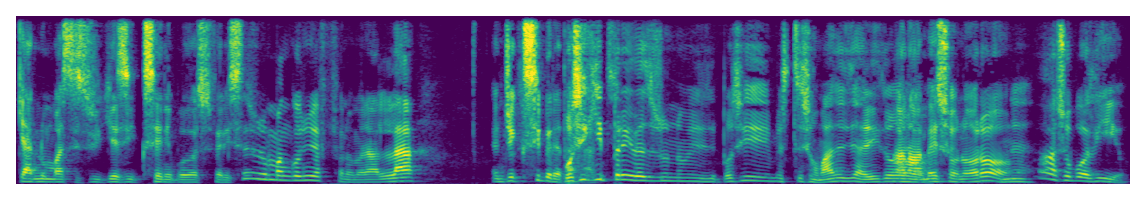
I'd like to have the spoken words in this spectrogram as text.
πιάνουν μας τις δουλειές οι ξένοι ποδοσφαιριστές, είναι παγκόσμιο φαινόμενο, αλλά δεν και εξυπηρετά Πόσοι κάτι. Κύπροι παίζουν νομίζω, πόσοι μες στις ομάδες δηλαδή το... Ανά μέσον όρο, Ναι. ας σου πω δύο.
